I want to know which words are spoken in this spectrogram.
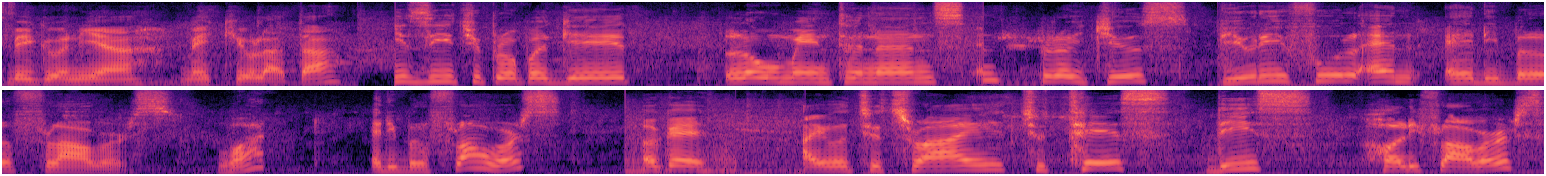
Begonia maculata. Easy to propagate, low maintenance, and produce beautiful and edible flowers. What? Edible flowers? Okay, I will to try to taste these holy flowers.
